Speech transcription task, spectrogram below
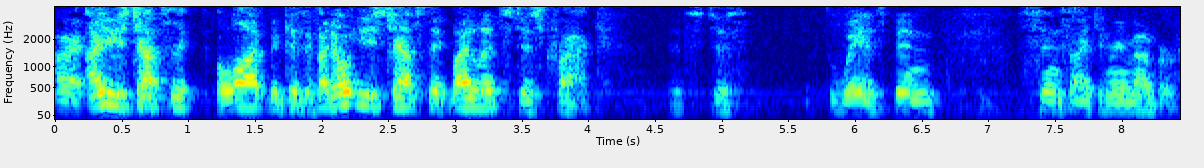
Alright, I use chapstick a lot because if I don't use chapstick, my lips just crack. It's just the way it's been since I can remember.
